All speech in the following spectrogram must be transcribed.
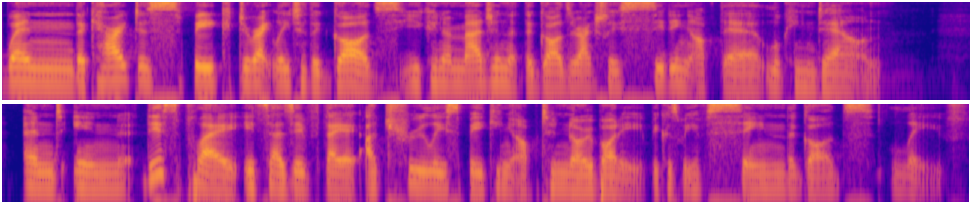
when the characters speak directly to the gods, you can imagine that the gods are actually sitting up there looking down. And in this play, it's as if they are truly speaking up to nobody because we have seen the gods leave.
